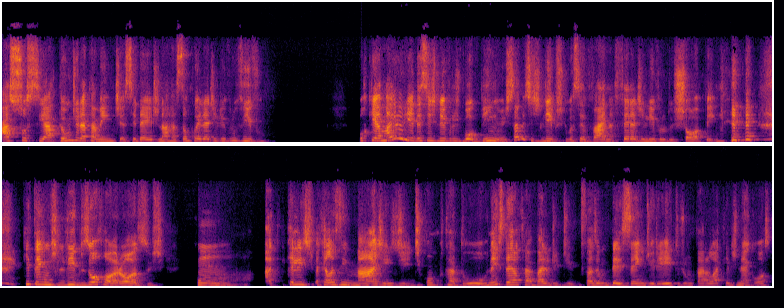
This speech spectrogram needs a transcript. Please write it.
associar tão diretamente essa ideia de narração com a ideia de livro vivo. Porque a maioria desses livros bobinhos, sabe esses livros que você vai na feira de livro do shopping, que tem uns livros horrorosos com aqueles, aquelas imagens de, de computador, nem se deram o trabalho de, de fazer um desenho direito, juntaram lá aqueles negócios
